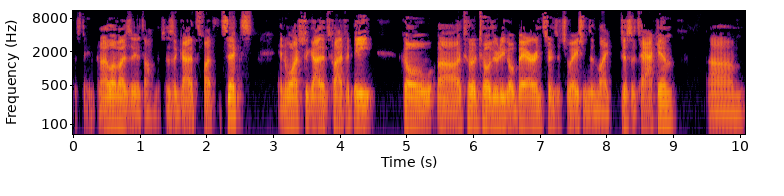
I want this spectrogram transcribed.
this team. And I love Isaiah Thomas as a guy that's five foot six and watched a guy that's five foot eight go, uh, toe to toe with Rudy Gobert in certain situations and like just attack him. Um,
